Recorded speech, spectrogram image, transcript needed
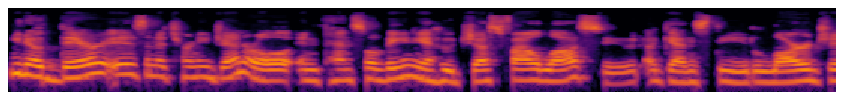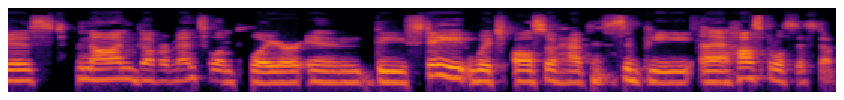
you know, there is an attorney general in Pennsylvania who just filed lawsuit against the largest non-governmental employer in the state, which also happens to be a hospital system.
